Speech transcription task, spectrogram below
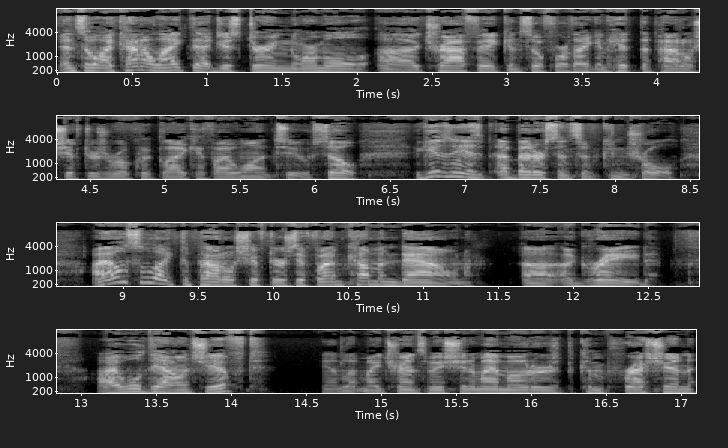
and so I kind of like that just during normal uh, traffic and so forth. I can hit the paddle shifters real quick like if I want to. So it gives me a, better sense of control. I also like the paddle shifters if I'm coming down uh, a grade. I will downshift and let my transmission and my motors compression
